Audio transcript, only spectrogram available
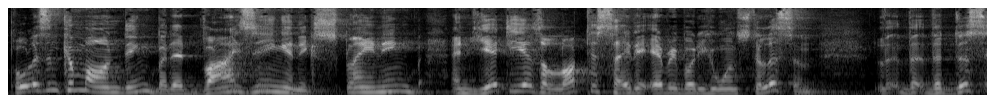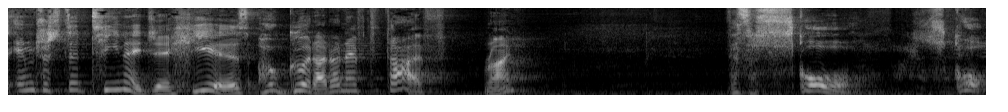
Paul isn't commanding, but advising and explaining, and yet he has a lot to say to everybody who wants to listen. The, the disinterested teenager hears, oh, good, I don't have to tithe, right? That's a score. Score.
